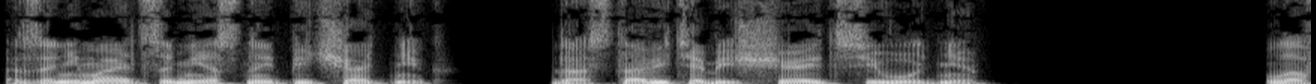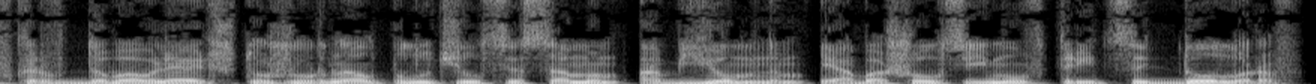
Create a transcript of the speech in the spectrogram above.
занимается местный печатник. Доставить обещает сегодня. Лавкрафт добавляет, что журнал получился самым объемным и обошелся ему в 30 долларов,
